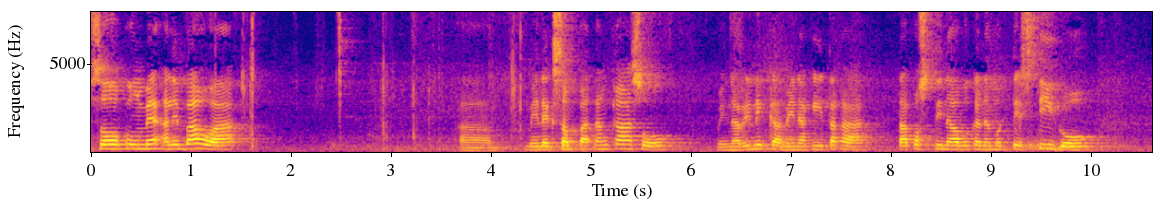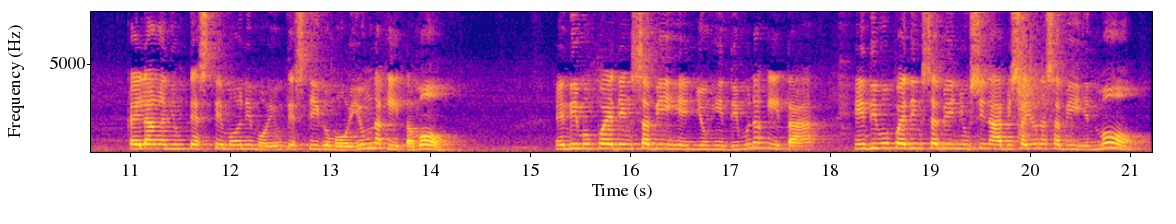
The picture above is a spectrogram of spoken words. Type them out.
So, kung may, alimbawa, uh, may nagsampa ng kaso, may narinig ka, may nakita ka, tapos tinawag ka na magtestigo, kailangan yung testimony mo, yung testigo mo, yung nakita mo. Hindi mo pwedeng sabihin yung hindi mo nakita, hindi mo pwedeng sabihin yung sinabi sa'yo na sabihin mo.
